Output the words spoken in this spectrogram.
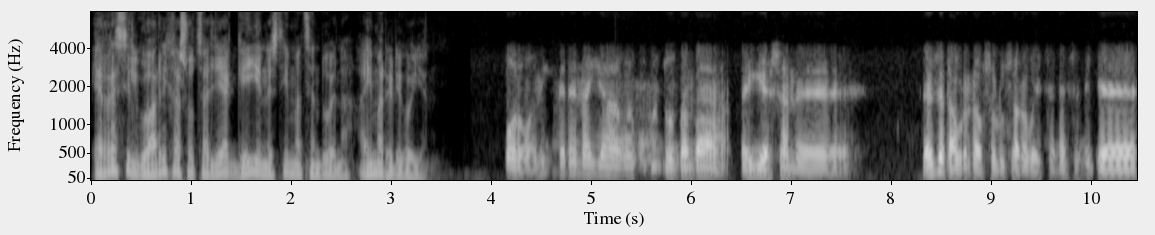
errezilgo harri jasotzaileak gehien estimatzen duena, aimar irigoien. Bueno, nik nire nahia momentu ontan da egia esan e, ez eta aurrera oso luzaro behitzen, ez nik e,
